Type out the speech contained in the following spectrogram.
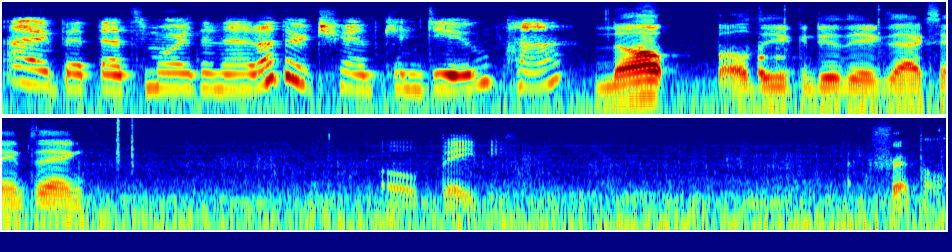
I bet that's more than that other tramp can do, huh? Nope. Both of you can do the exact same thing. Oh, baby. A triple.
